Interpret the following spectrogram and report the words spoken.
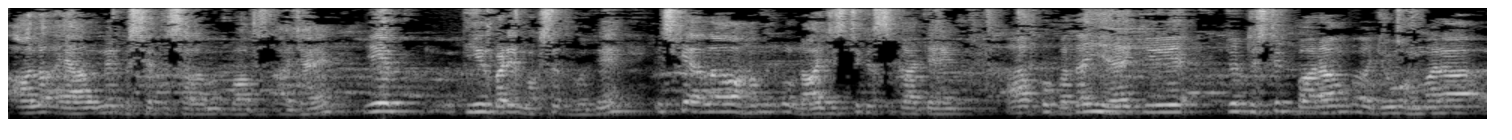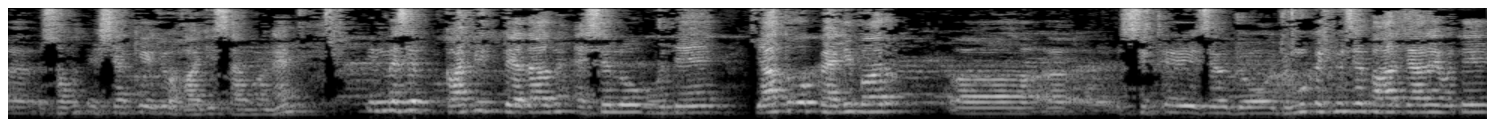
اعلی عیال میں بصیرت سلامت واپس آ جائیں۔ یہ تین بڑے مقصد ہوتے ہیں۔ اس کے علاوہ ہم ان کو لاجسٹک سکھاتے ہیں۔ آپ کو پتہ ہی ہے کہ جو ڈسٹرکٹ بارہ جو ہمارا ساؤتھ ایشیا کے جو حاجی صاحبان ہیں، ان میں سے کافی تعداد میں ایسے لوگ ہوتے ہیں۔ یا تو وہ پہلی بار جو جموں کشمیر سے باہر جا رہے ہوتے،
